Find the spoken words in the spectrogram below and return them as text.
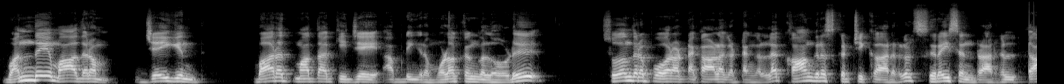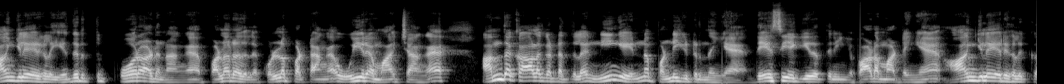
வந்தே மாதரம் ஜெய்ஹிந்த் பாரத் மாதா கி ஜெய் அப்படிங்கிற முழக்கங்களோடு சுதந்திர போராட்ட காலகட்டங்களில் காங்கிரஸ் கட்சிக்காரர்கள் சிறை சென்றார்கள். ஆங்கிலேயர்களை எதிர்த்து போராடினாங்க பலர் அதில் கொல்லப்பட்டாங்க உயிரை மாய்ச்சாங்க. அந்த காலகட்டத்தில் நீங்கள் என்ன பண்ணிக்கிட்டு இருந்தீங்க? தேசிய கீதத்தை நீங்கள் பாட மாட்டீங்க. ஆங்கிலேயர்களுக்கு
